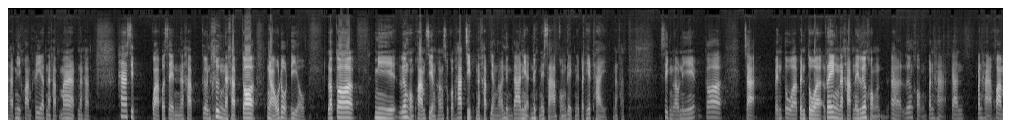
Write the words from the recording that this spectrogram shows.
ะครับมีความเครียดนะครับมากนะครับ50 กว่าเปอร์เซ็นต์นะครับเกินครึ่งนะครับ ก็เหงาโดดเดี่ยว แล้วก็มีเรื่องของความเสี่ยงทางสุขภาพจิตนะครับ อย่างน้อยหนึ่งด้านเนี่ยหนึ่งใน 3 ของเด็กในประเทศไทยนะครับ สิ่งเหล่านี้ก็จะ เป็นตัวเป็นตัวเร่งนะครับในเรื่องของเออเรื่องของปัญหาการปัญหาความ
